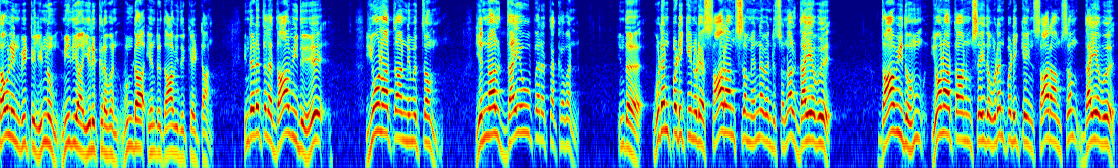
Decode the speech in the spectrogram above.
சவுலின் வீட்டில் இன்னும் மீதியாக இருக்கிறவன் உண்டா? என்று தாவிது கேட்டான். இந்த இடத்துல தாவிது யோனாத்தான் நிமித்தம் என்னால் தயவு பெறத்தக்கவன். இந்த உடன்படிக்கையினுடைய சாராம்சம் என்னவென்று சொன்னால் தயவு. தாவீதும் யோனாத்தானும் செய்த உடன்படிக்கையின் சாராம்சம் தயவு.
